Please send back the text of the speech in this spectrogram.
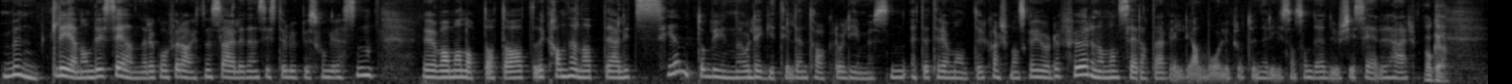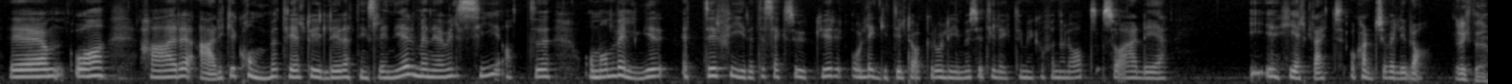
muntlig gjennom de senere konferansene, særlig den siste lupuskongressen, eh, var man opptatt av at det kan hende at det er litt sent å begynne å legge til den takrolimusen etter tre måneder. Kanskje man skal gjøre det før, når man ser at det er veldig alvorlig proteineri, sånn som det du skisserer her. Ok. Eh, og her er det ikke kommet helt tydelige retningslinjer, men jeg vil si at eh, om man velger etter fire til seks uker å legge til takrolimus i tillegg til mykofenolat, så er det helt greit, og kanskje veldig bra. Riktig.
